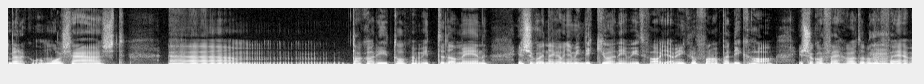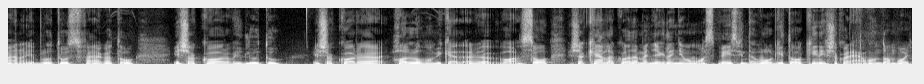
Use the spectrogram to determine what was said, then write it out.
berakom a mosást, um, takarítok, mert mit tudom én, és akkor nekem ugye mindig ki van némítva ugye a mikrofon, pedig ha, és akkor felhallgatom Mhm. a fejemen, hogy a Bluetooth felhallgató, és akkor, vagy Bluetooth, és akkor hallom, amiket van szó, és ha kell, akkor oda megyek, lenyomom a space, mint a walkie és akkor elmondom, hogy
